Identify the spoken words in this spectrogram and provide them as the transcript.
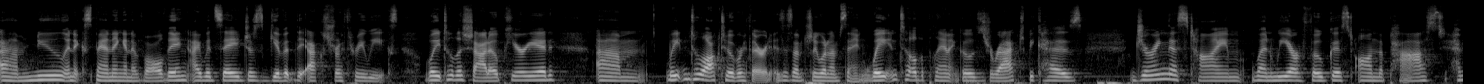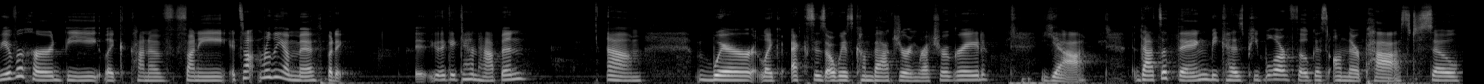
um, new and expanding and evolving, I would say just give it the extra three weeks. Wait till the shadow period. Um, wait until October 3rd, is essentially what I'm saying. Wait until the planet goes direct because during this time when we are focused on the past, have you ever heard the like kind of funny, it's not really a myth, but it, it like it can happen. Um where like exes always come back during retrograde. Yeah. That's a thing because people are focused on their past. So,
